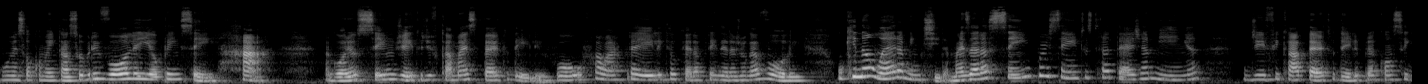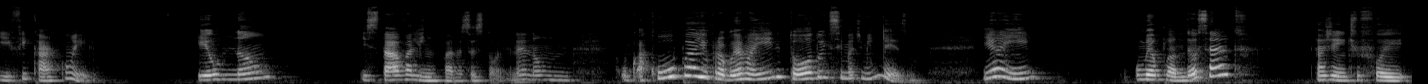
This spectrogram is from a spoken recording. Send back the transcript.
começou a comentar sobre vôlei e eu pensei, ha, Agora eu sei um jeito de ficar mais perto dele. Vou falar para ele que eu quero aprender a jogar vôlei. O que não era mentira, mas era 100% estratégia minha de ficar perto dele para conseguir ficar com ele. Eu não estava limpa nessa história, né? Não a culpa e o problema aí todo em cima de mim mesmo. E aí o meu plano deu certo. A gente foi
